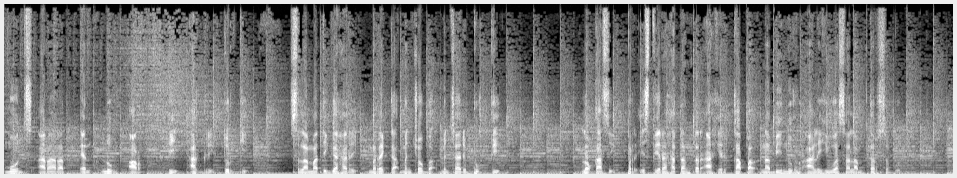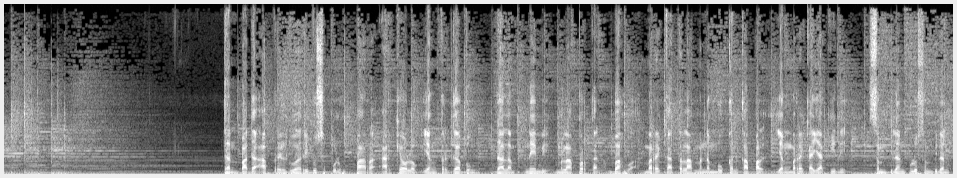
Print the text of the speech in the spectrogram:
Moons Ararat and Nuh Ark di Agri, Turki Selama tiga hari mereka mencoba mencari bukti lokasi peristirahatan terakhir kapal Nabi Nuh alaihi wasallam tersebut. Dan pada April 2010, para arkeolog yang tergabung dalam NEMI melaporkan bahwa mereka telah menemukan kapal yang mereka yakini 99,9%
